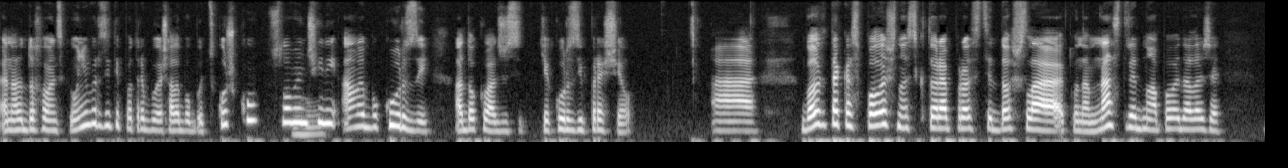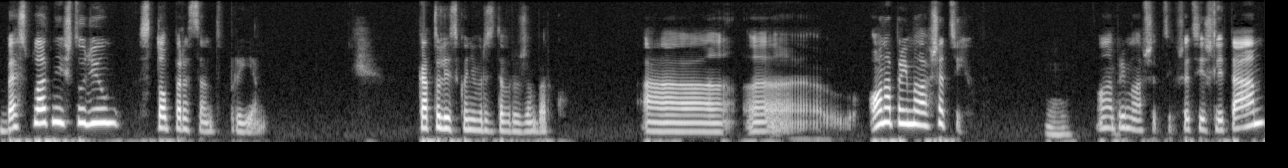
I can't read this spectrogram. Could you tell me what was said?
na, do Slovenskej univerzity, potrebuješ alebo buď skúšku slovenčiny, mm. alebo kurzy a doklad, že si tie kurzy prešiel. A bola to taká spoločnosť, ktorá proste došla ku nám na strednú a povedala, že bezplatný štúdium, 100% príjem. Katolícka univerzita v Ružomberku. A, a ona príjmala všetkých. Uh-huh. Ona príjmala všetci. Všetci išli tam.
